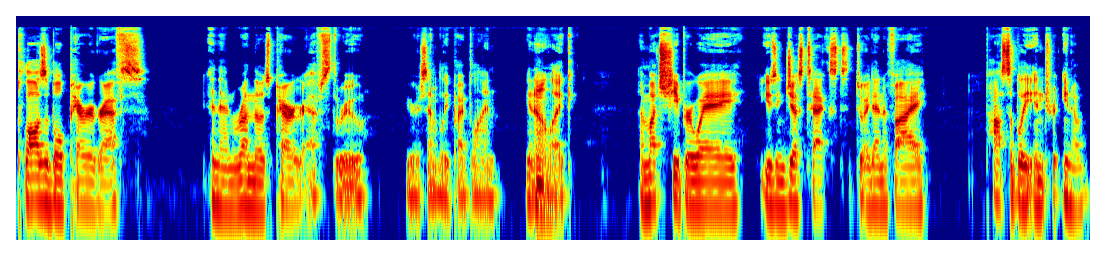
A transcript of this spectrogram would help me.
plausible paragraphs and then run those paragraphs through your assembly pipeline. You know, Hmm. like a much cheaper way using just text to identify possibly, inter- you know,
